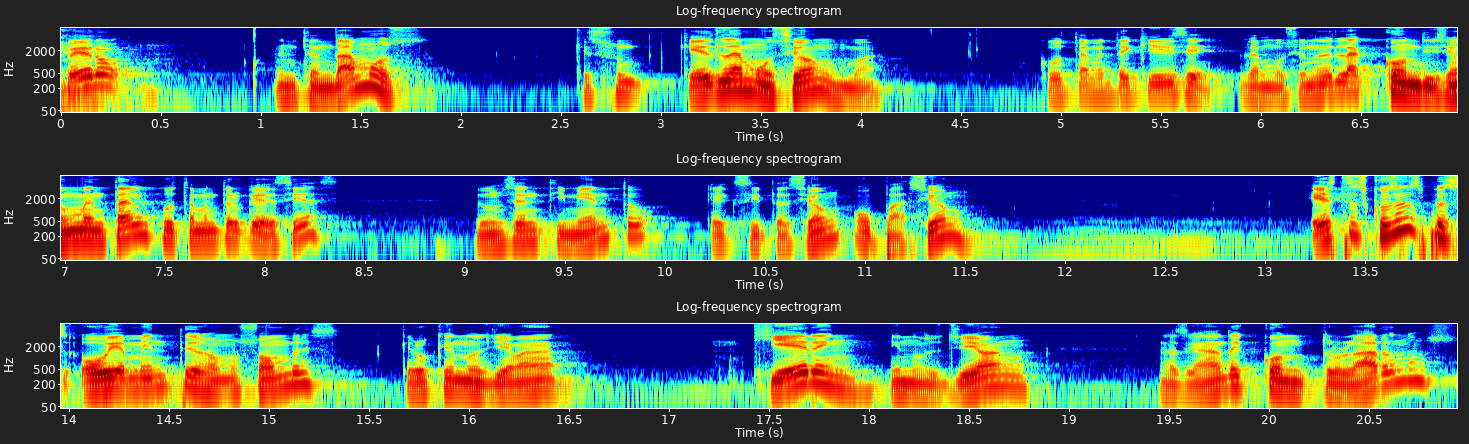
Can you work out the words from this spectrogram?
Pero entendamos que es, un, que es la emoción, va. Justamente aquí dice, la emoción es la condición mental, justamente lo que decías, de un sentimiento, excitación o pasión. Estas cosas, pues obviamente somos hombres, creo que nos llevan, quieren y nos llevan las ganas de controlarnos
